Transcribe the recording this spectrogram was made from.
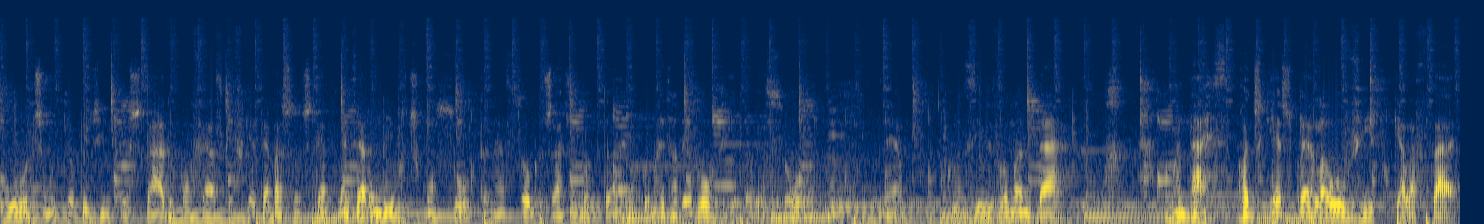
O último que eu pedi emprestado, confesso que eu fiquei até bastante tempo, mas era um livro de consulta né, sobre o Jardim Botânico, mas eu devolvi para a pessoa. Né? Inclusive, vou mandar, vou mandar esse podcast para ela ouvir, porque ela sabe.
